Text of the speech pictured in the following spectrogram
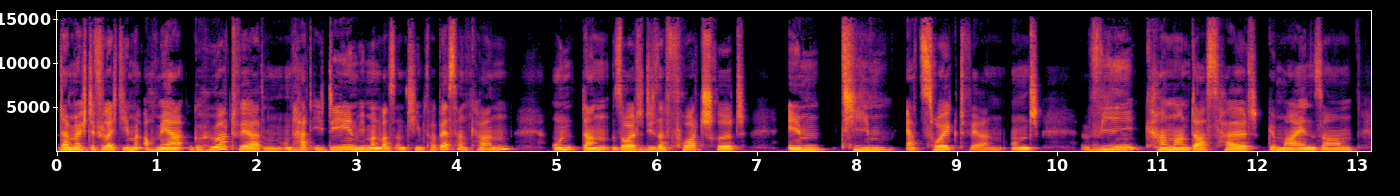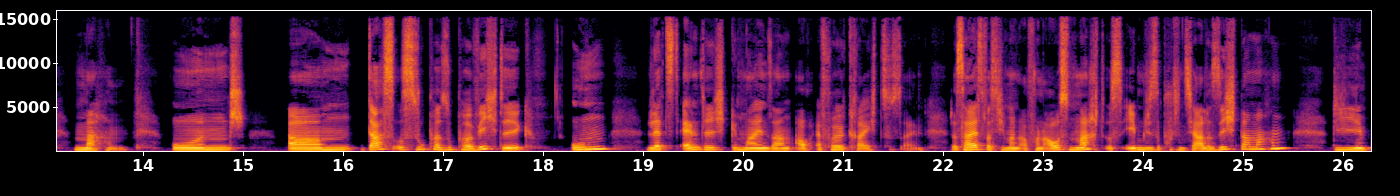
da möchte vielleicht jemand auch mehr gehört werden und hat Ideen, wie man was im Team verbessern kann. Und dann sollte dieser Fortschritt im Team erzeugt werden. Und wie kann man das halt gemeinsam machen. Und ähm, das ist super, super wichtig, um letztendlich gemeinsam auch erfolgreich zu sein. Das heißt, was jemand auch von außen macht, ist eben diese Potenziale sichtbar machen, die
